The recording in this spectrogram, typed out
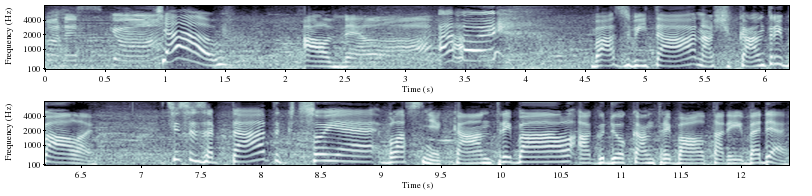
Vaneska, Čau. Alnela Ahoj. Vás vítá náš country bále. Chci se zeptat, co je vlastně country bál a kdo country bál tady vede.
